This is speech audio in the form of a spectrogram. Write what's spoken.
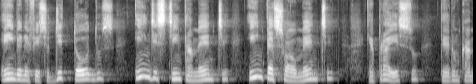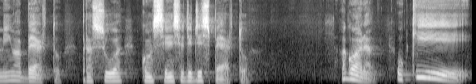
em benefício de todos, indistintamente, impessoalmente, que é para isso ter um caminho aberto para a sua consciência de desperto. Agora, o que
